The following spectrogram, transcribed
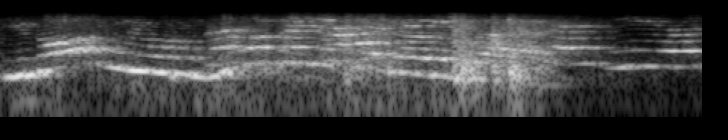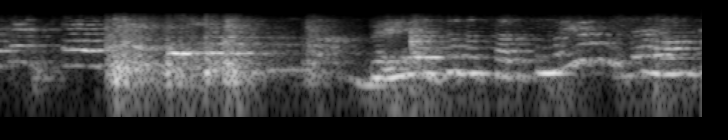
İnanmıyorum. Buna beğeniyorum ben. Beyazını satmıyor musun?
